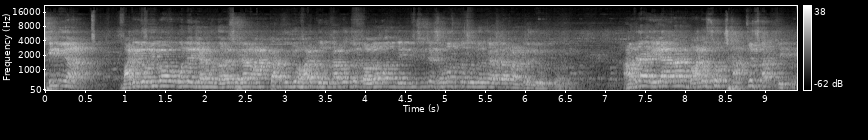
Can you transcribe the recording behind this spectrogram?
সিনিয়র। বাড়ির অভিভাবক বলে যেমন হয়, সেরকম আটটা পুজো হয়, দুর্গা পুজো দলমন নির্বিশেষে সমস্ত পুজোকে আমরা কন্ট্রিবিউট করি আমরা এলাকার বারোশো ছাত্রছাত্রীকে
